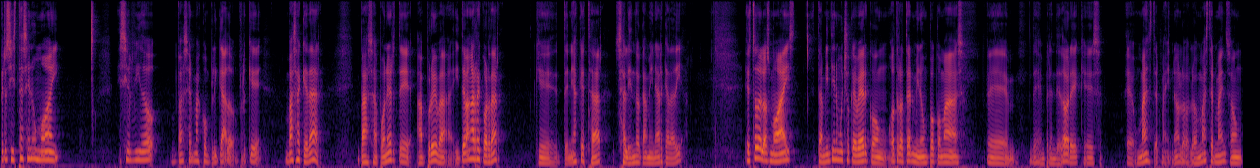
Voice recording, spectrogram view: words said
Pero si estás en un Moai, ese olvido va a ser más complicado porque vas a quedar, vas a ponerte a prueba y te van a recordar que tenías que estar saliendo a caminar cada día. Esto de los Moais también tiene mucho que ver con otro término un poco más eh, de emprendedores, que es eh, un mastermind. ¿no? Los, masterminds son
